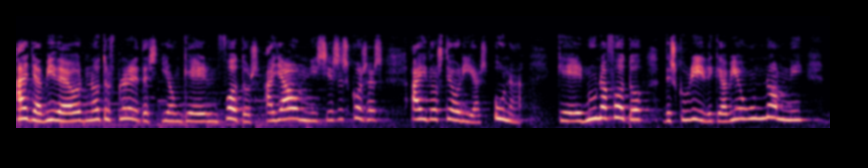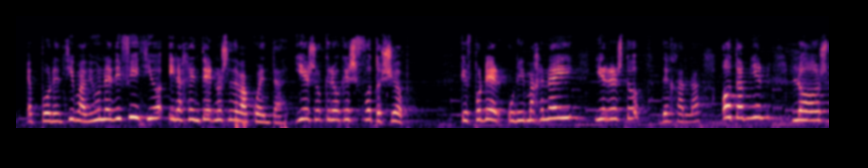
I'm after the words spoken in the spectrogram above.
haya vida en otros planetas y aunque en fotos haya ovnis y esas cosas, hay dos teorías. Una, que en una foto descubrí de que había un ovni por encima de un edificio y la gente no se daba cuenta. Y eso creo que es Photoshop que es poner una imagen ahí y el resto dejarla. O también los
